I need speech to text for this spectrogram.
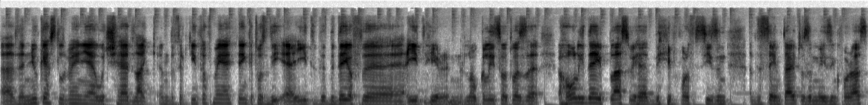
uh, the new Castlevania, which had like on the 13th of May, I think it was the Eid, the, the day of the Eid here in locally. So it was a, a holy day. Plus we had the fourth season at the same time. It was amazing for us.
